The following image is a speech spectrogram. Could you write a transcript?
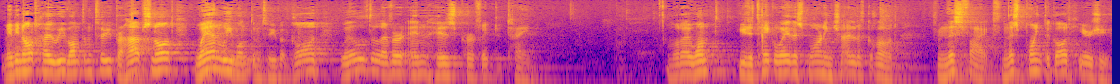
Maybe not how we want them to, perhaps not when we want them to, but God will deliver in His perfect time. And what I want you to take away this morning, child of God, from this fact, from this point that God hears you,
